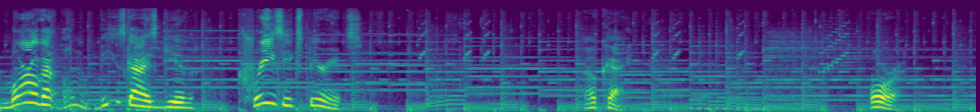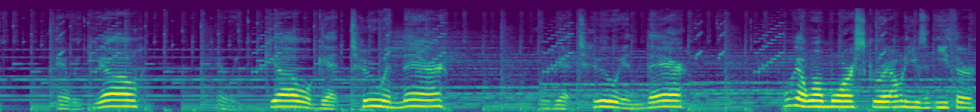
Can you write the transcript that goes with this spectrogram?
Marle got... Oh, these guys give crazy experience. Okay. Aura. There we go. There we go. We'll get two in there. We'll get two in there. We'll get one more. Screw it. I'm going to use an ether.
